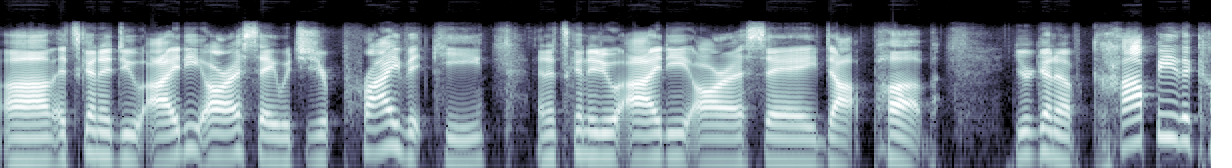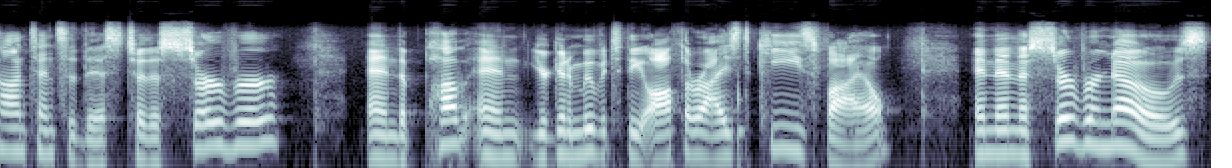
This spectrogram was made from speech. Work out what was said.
Um, it's going to do IDRSA, which is your private key, and it's going to do IDRSA.pub. you're going to copy the contents of this to the server and the pub and you're going to move it to the authorized keys file and then the server knows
